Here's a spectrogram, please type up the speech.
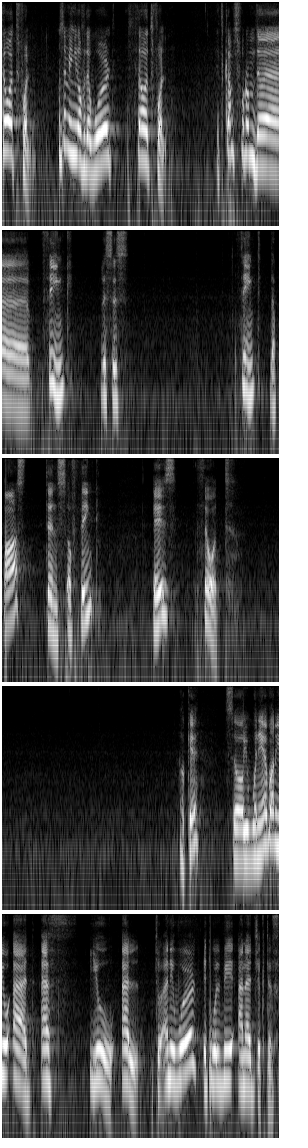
Thoughtful. What's the meaning of the word thoughtful? It comes from the think. This is think. The past tense of think is thought. Okay? So whenever you add F, U, L to any word, it will be an adjective.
